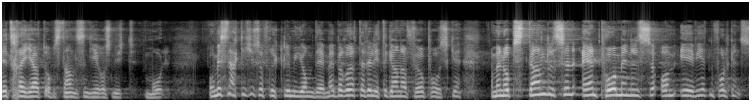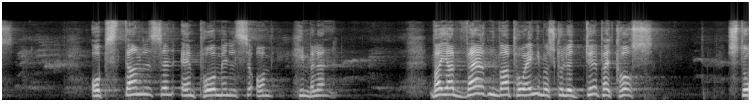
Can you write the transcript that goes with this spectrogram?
Det tredje at oppstandelsen gir oss nytt mål. Og Vi snakker ikke så fryktelig mye om det. Vi berørte det litt før påske. Men oppstandelsen er en påminnelse om evigheten, folkens. Oppstandelsen er en påminnelse om himmelen. Hva i all verden var poenget med å skulle dø på et kors? Stå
